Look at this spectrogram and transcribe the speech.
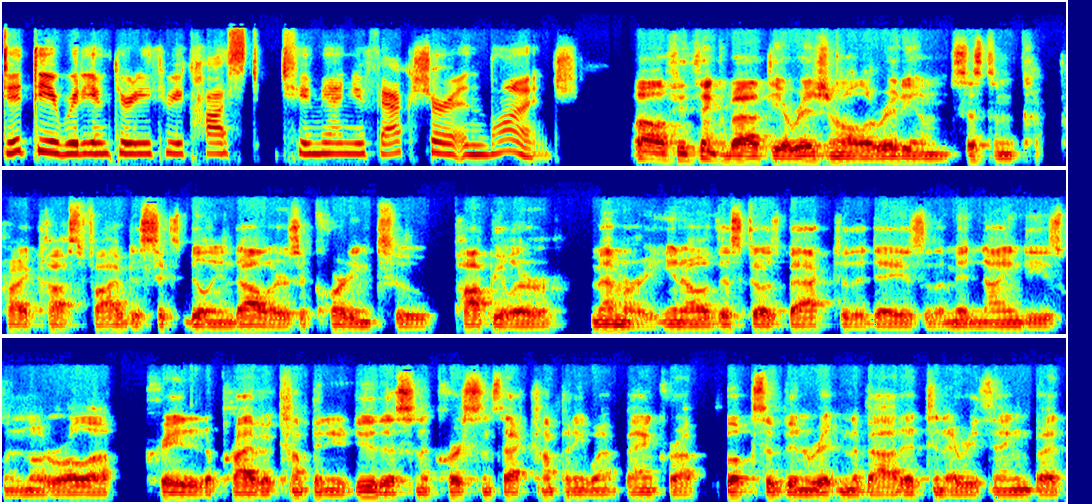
did the Iridium 33 cost to manufacture and launch? Well, if you think about it, the original Iridium system probably cost five to six billion dollars, according to popular memory. You know, this goes back to the days of the mid 90s when Motorola created a private company to do this. And of course, since that company went bankrupt, books have been written about it and everything. But,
